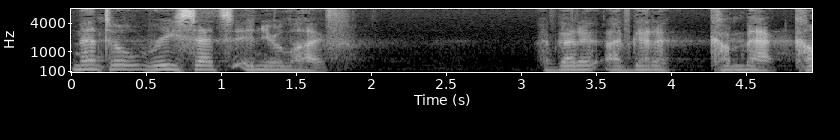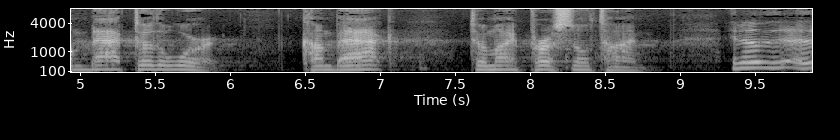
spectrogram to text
mental resets in your life. I've got to, I've got to come back. Come back to the Word. Come back to my personal time. You know, uh,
